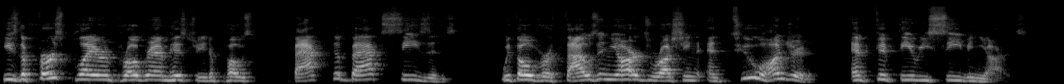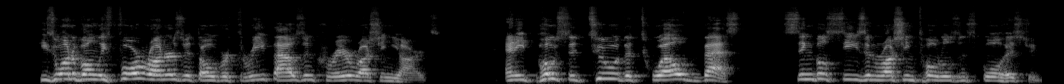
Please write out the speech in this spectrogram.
He's the first player in program history to post back to back seasons with over a 1,000 yards rushing and 250 receiving yards. He's one of only four runners with over 3,000 career rushing yards. And he posted two of the 12 best single season rushing totals in school history.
